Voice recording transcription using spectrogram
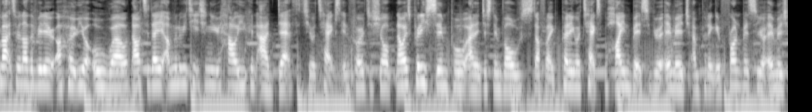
back to another video. I hope you're all well. Now today I'm going to be teaching you how you can add depth to your text in Photoshop. Now it's pretty simple and it just involves stuff like putting your text behind bits of your image and putting in front bits of your image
